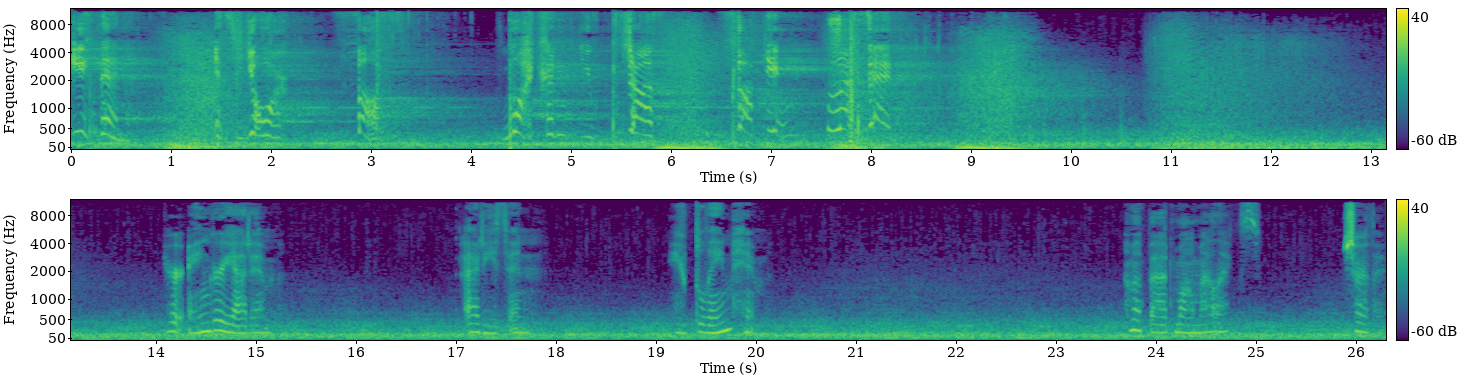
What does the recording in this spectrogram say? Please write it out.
Ethan! It's your fault! Why couldn't you just fucking You're angry at him. At Ethan. You blame him. I'm a bad mom, Alex. Charlotte.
